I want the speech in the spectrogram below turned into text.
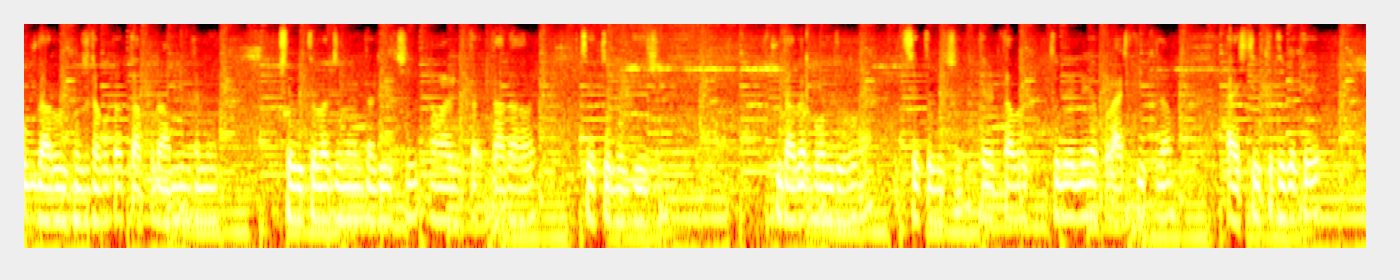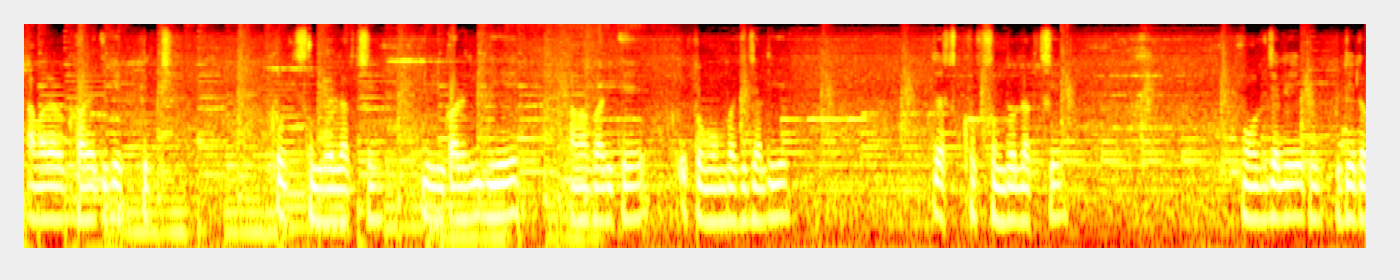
খুব দারুণ হয়েছে ঠাকুরটা। তারপরে আমি এখানে ছবি তোলার জন্য দাঁড়িয়েছি। আমার দাদা হয়, সে তুলে দিয়েছে। দাদার বন্ধু হয়, সে তুলেছে। তারপরে তুলে নিয়ে পর আইসক্রিম খেলাম। আইসক্রিম খেতে খেতে আমার ঘরের দিকে ফিরছি। খুব সুন্দর লাগছে। ঘরে গিয়ে আমার বাড়িতে একটু মোমবাতি জ্বালিয়ে জাস্ট খুব সুন্দর লাগছে। মোমবাতি জ্বালিয়ে একটু ভিডিওটা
